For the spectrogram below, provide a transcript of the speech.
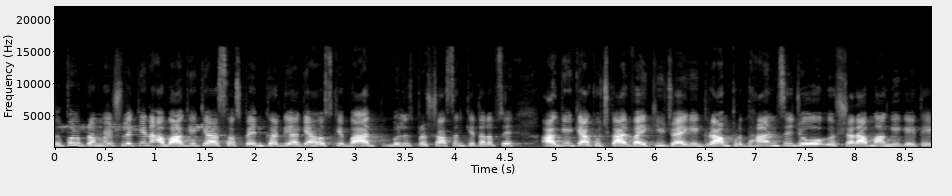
बिल्कुल, ब्रह्मेश, लेकिन अब आगे क्या सस्पेंड कर दिया गया है? उसके बाद पुलिस प्रशासन की तरफ़ से आगे क्या कुछ कार्रवाई की जाएगी? ग्राम प्रधान से जो शराब मांगी गई थी,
